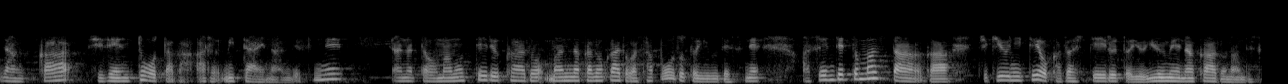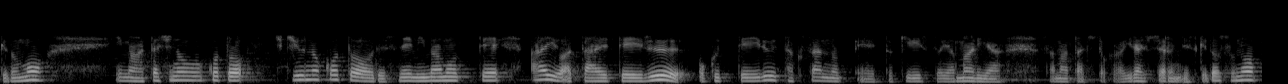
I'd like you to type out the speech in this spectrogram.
なんか自然淘汰があるみたいなんですね。あなたを守っているカード、真ん中のカードがサポートというですね、アセンデッドマスターが地球に手をかざしているという有名なカードなんですけども、今私のこと、地球のことをですね、見守って愛を与えている、送っているたくさんの、えーと、キリストやマリア様たちとかがいらっしゃるんですけど、その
